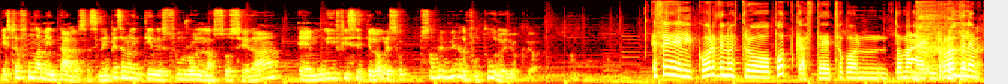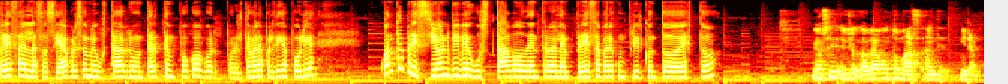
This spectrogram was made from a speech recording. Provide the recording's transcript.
esto es fundamental, o sea, si la empresa no entiende su rol en la sociedad, es muy difícil que logre sobrevivir al futuro, yo creo. Ese es el core de nuestro podcast, de hecho, con Tomás, el rol de la empresa en la sociedad. Por eso me gustaba preguntarte un poco por, por el tema de las políticas públicas. ¿Cuánta presión vive Gustavo dentro de la empresa para cumplir con todo esto? No sé, yo hablaba con Tomás antes. Mira,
